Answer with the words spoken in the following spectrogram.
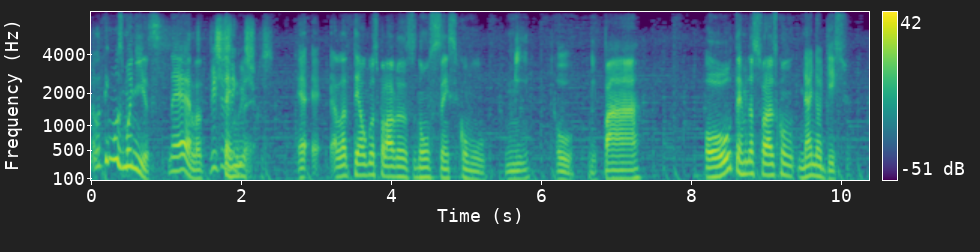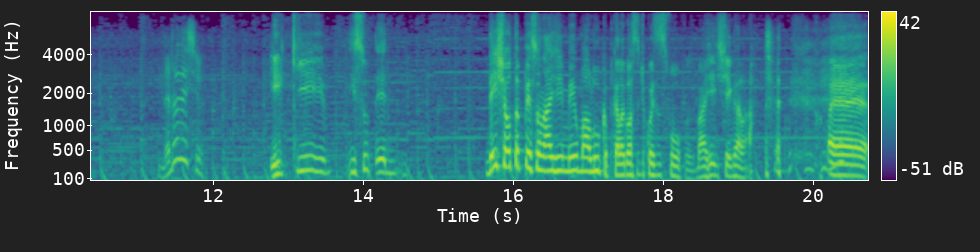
ela tem umas manias, né? Ela Vícios tem, linguísticos. é- é- ela tem algumas palavras nonsense como mi, ou nipa. Ou termina as frases com nano disso. E que isso é, deixa outra personagem meio maluca, porque ela gosta de coisas fofas, mas a gente chega lá. É,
